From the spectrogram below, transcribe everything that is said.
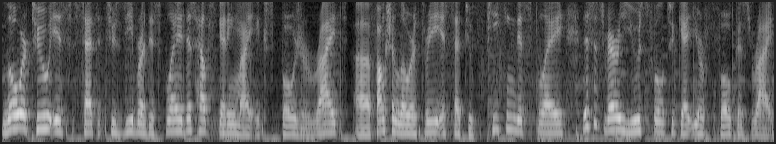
Lower 2 is set to zebra display. This helps getting my exposure right. Uh, function lower 3 is set to peaking display. This is very useful to get your focus right.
